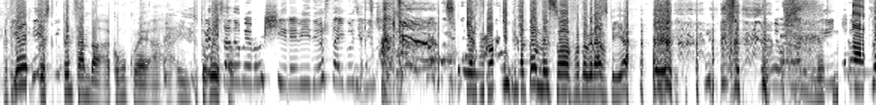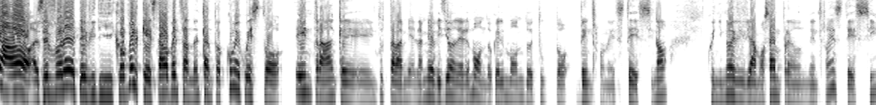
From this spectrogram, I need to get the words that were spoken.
Praticamente io sto pensando a, comunque a- a- in tutto Questa questo. doveva uscire video, stai così Vincenzo. Fermo, in realtà ho messo la fotografia. Fare no, no, oh, se volete vi dico perché stavo pensando intanto a come questo entra anche in tutta la mia, la mia visione del mondo, che il mondo è tutto dentro noi stessi, no? Quindi noi viviamo sempre dentro noi stessi,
